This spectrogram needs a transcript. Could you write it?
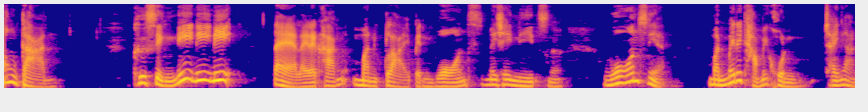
ต้องการ คือสิ่งนี้นี้นี้แต่หลาย ๆ ครั้งมันกลายเป็น wants ไม่ใช่ needs นะ wants เนี่ย มันไม่ได้ทำให้คนใช้งาน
